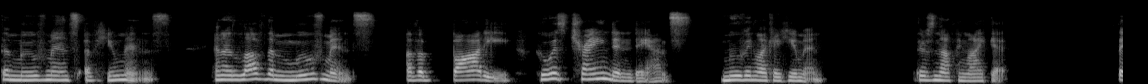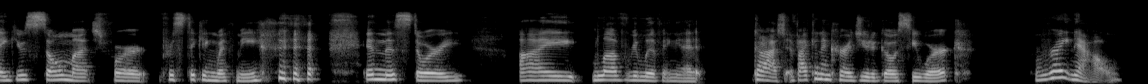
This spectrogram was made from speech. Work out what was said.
the movements of humans. And I love the movements of a body who is trained in dance, moving like a human. There's nothing like it. Thank you so much for for sticking with me in this story. I love reliving it. Gosh, if I can encourage you to go see work right now,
